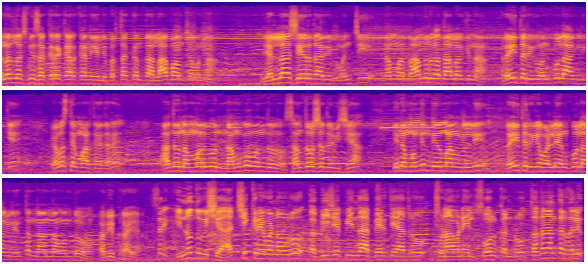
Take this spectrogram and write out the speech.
ಧನಲಕ್ಷ್ಮಿ ಸಕ್ಕರೆ ಕಾರ್ಖಾನೆಯಲ್ಲಿ ಬರ್ತಕ್ಕಂಥ ಲಾಭಾಂಶವನ್ನು ಎಲ್ಲ ಷೇರುದಾರಿಗೂ ಹಂಚಿ ನಮ್ಮ ರಾಮದುರ್ಗ ತಾಲೂಕಿನ ರೈತರಿಗೂ ಅನುಕೂಲ ಆಗಲಿಕ್ಕೆ ವ್ಯವಸ್ಥೆ ಮಾಡ್ತಾ ಇದ್ದಾರೆ. ಅದು ನಮ್ಮರಿಗೂ ನಮಗೂ ಒಂದು ಸಂತೋಷದ ವಿಷಯ. ಇನ್ನು ಮುಂದಿನ ದಿನಮಾನಗಳಲ್ಲಿ ರೈತರಿಗೆ ಒಳ್ಳೆ ಅನುಕೂಲ ಆಗಲಿ ಅಂತ ನನ್ನ ಒಂದು ಅಭಿಪ್ರಾಯ. ಸರಿ ಇನ್ನೊಂದು ವಿಷಯ. ಚಿಕ್ಕರೇವಣ್ಣವರು ಬಿಜೆಪಿಯಿಂದ ಅಭ್ಯರ್ಥಿಯಾದರು ಚುನಾವಣೆಯಲ್ಲಿ ಸೋಲ್ಕೊಂಡ್ರು ತದನಂತರದಲ್ಲಿ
